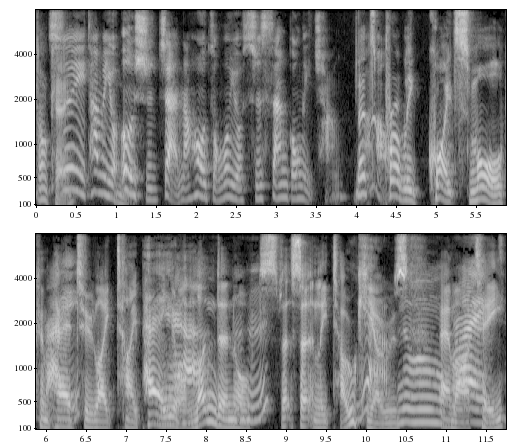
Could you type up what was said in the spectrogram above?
Okay. 所以他们有二十站，然后总共有十三公里长。 That's Wow. probably quite small compared Right. to like Taipei Yeah. Mm-hmm. or London or s- certainly Tokyo's No, MRT. right.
